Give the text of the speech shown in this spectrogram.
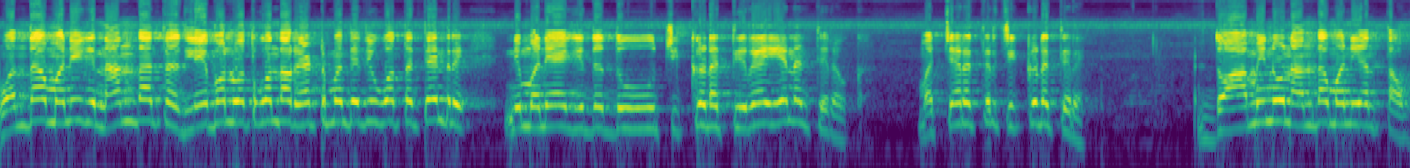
ಒಂದ ಮನೆಗೆ ನಂದಂತ ಲೇಬಲ್ ಹೊತ್ಕೊಂಡವ್ರು ಎಷ್ಟು ಮಂದಿ ಅದೀವಿ ಗೊತ್ತತ್ತೇನ್ರಿ ನಿಮ್ಮ ಮನೆಯಾಗಿದ್ದದ್ದು ಚಿಕ್ಕಡತ್ತೀರ ಏನಂತೀರ ಅವಕ್ಕೆ ಮಚ್ಚರತ್ತೀರ ಚಿಕ್ಕಡತ್ತೀರ ದ್ವಾಮಿನೂ ನಂದ ಮನಿ ಅಂತಾವ.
